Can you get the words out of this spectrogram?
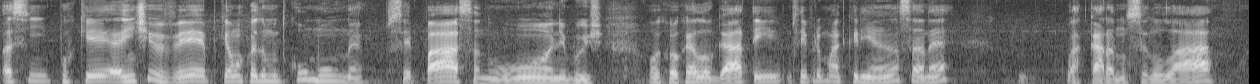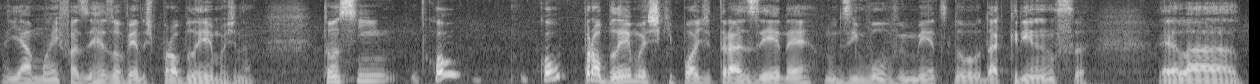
assim, porque a gente vê, porque é uma coisa muito comum, né? Você passa no ônibus ou em qualquer lugar, tem sempre uma criança, né? A cara no celular e a mãe fazer, resolvendo os problemas, né? Então, assim, qual, qual problemas que pode trazer, né? No desenvolvimento do- da criança, ela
